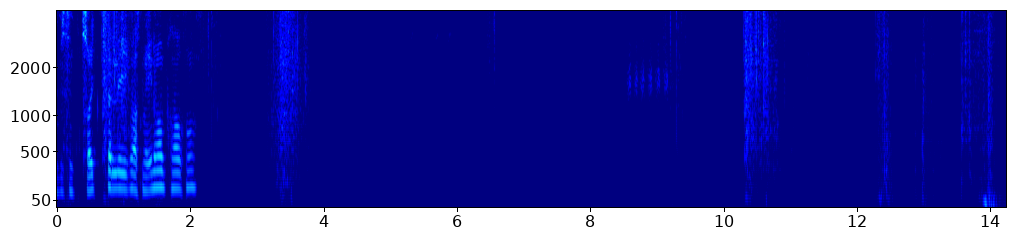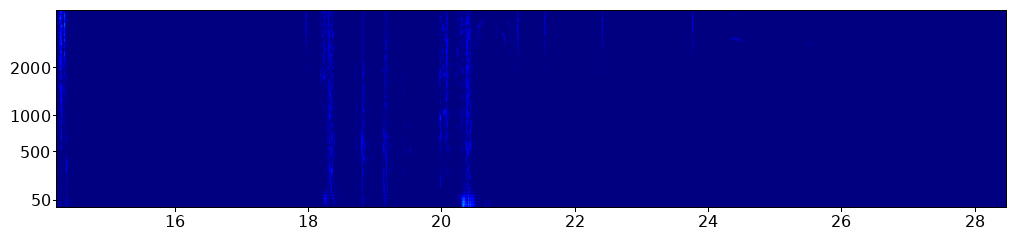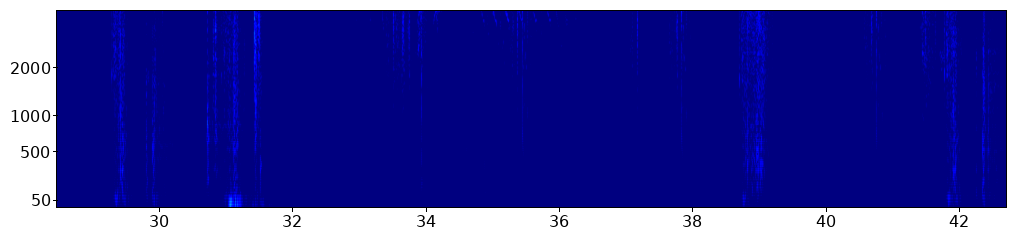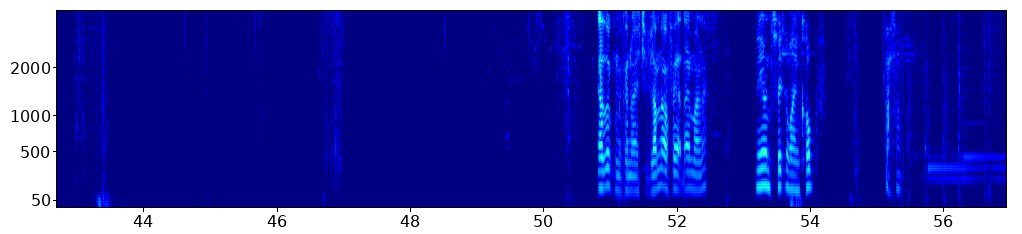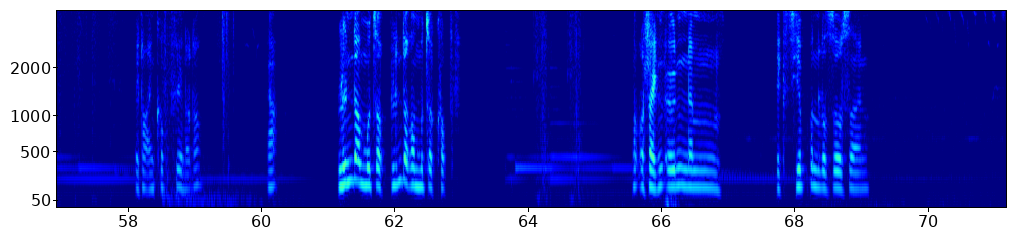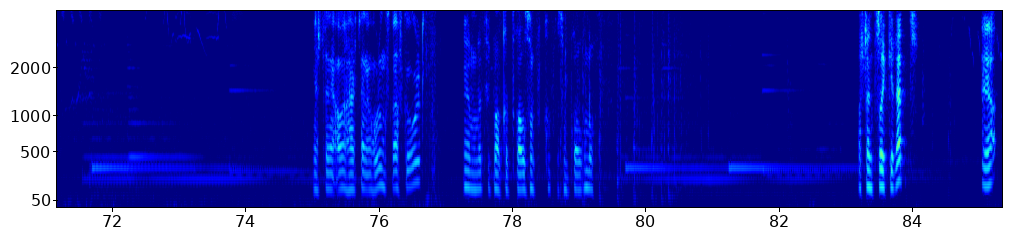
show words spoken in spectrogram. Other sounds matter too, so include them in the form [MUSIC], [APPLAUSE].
Ein bisschen Zeug zerlegen, was wir eh noch brauchen. Achso, wir können euch die Flamme aufwerten einmal, ne? Ne, uns fehlt noch ein Kopf. Achso. Fehlt noch ein Kopf fehlen, oder? Ja. Blünder Mutter, Plünderer Mutterkopf. Wird wahrscheinlich in irgendeinem Exierbrunnen oder so sein. Hast du deine, hast du deine Erholungsbuff geholt? Ja, Moment, ich war gerade draußen und geguckt, was wir brauchen noch. Hast du dein Zeug gerettet? Ja.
